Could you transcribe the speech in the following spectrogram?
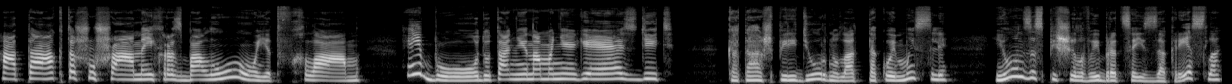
А так-то Шушана их разбалует в хлам, и будут они на мне ездить». Кота аж передернула от такой мысли, и он заспешил выбраться из-за кресла,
